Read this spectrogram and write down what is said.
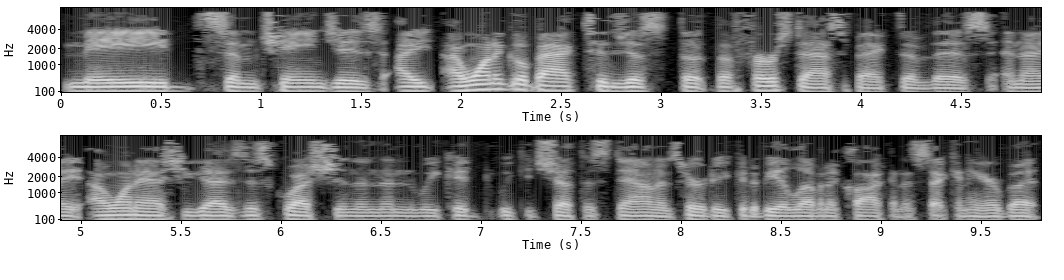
made some changes. I, I want to go back to just the, the first aspect of this, and I, I want to ask you guys this question, and then we could we could shut this down. And certainly to be 11 o'clock in a second here, but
